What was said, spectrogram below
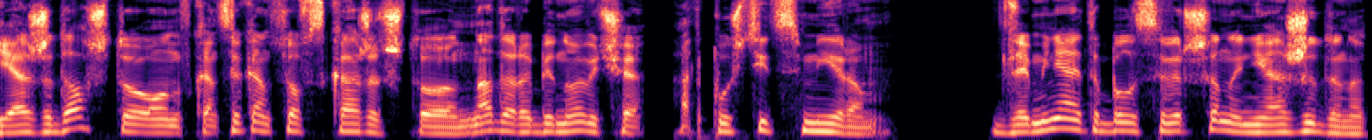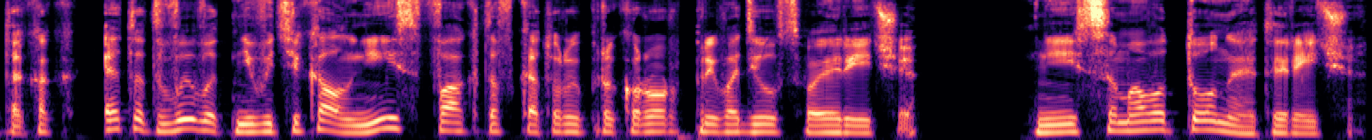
Я ожидал, что он в конце концов скажет, что надо Рабиновича отпустить с миром. Для меня это было совершенно неожиданно, так как этот вывод не вытекал ни из фактов, которые прокурор приводил в своей речи, ни из самого тона этой речи.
